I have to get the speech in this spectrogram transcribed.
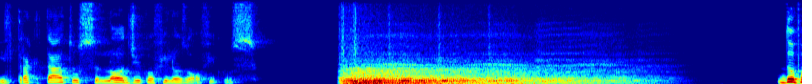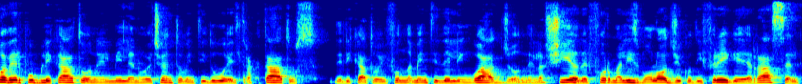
il Tractatus Logico Philosophicus. Dopo aver pubblicato nel 1922 il Tractatus, dedicato ai fondamenti del linguaggio, nella scia del formalismo logico di Frege e Russell,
